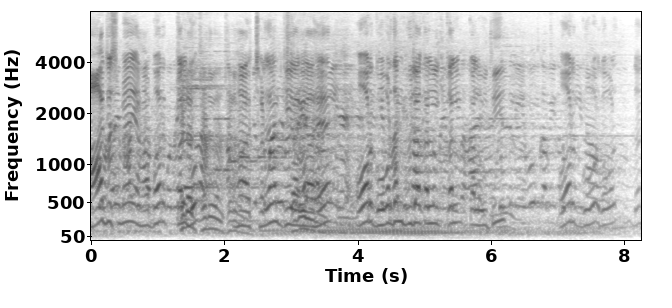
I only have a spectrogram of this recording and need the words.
आज इसमें यहाँ पर कल। हाँ? छठन किया गया है और गोवर्धन पूजा कल कल कल हुई थी। और गोवर गोवर्धन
